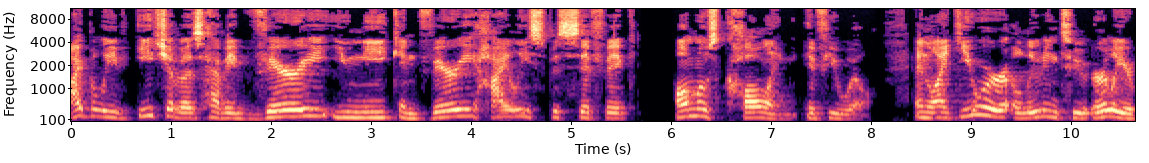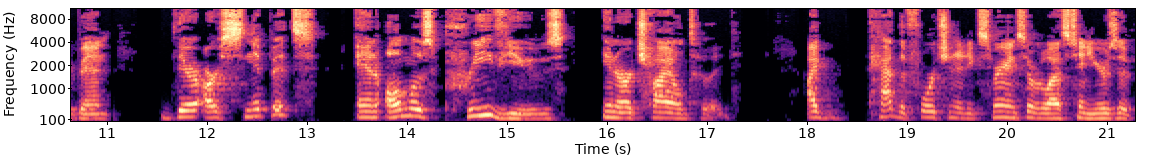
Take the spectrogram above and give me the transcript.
I believe each of us have a very unique and very highly specific, almost calling, if you will. And like you were alluding to earlier, Ben, there are snippets and almost previews in our childhood. I've had the fortunate experience over the last 10 years of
